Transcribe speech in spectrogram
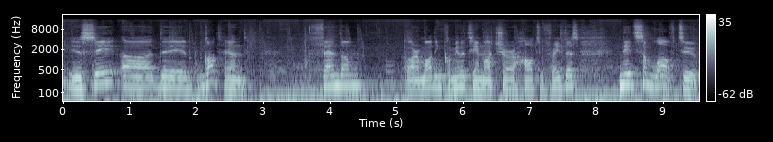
You see, uh, the God Hand fandom or modding community, I'm not sure how to phrase this, needs some love too.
